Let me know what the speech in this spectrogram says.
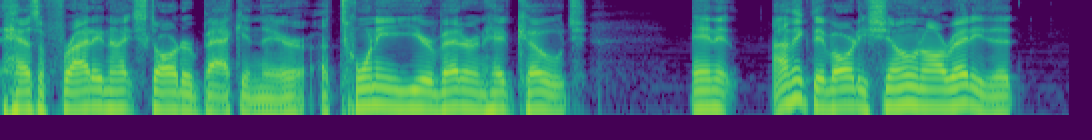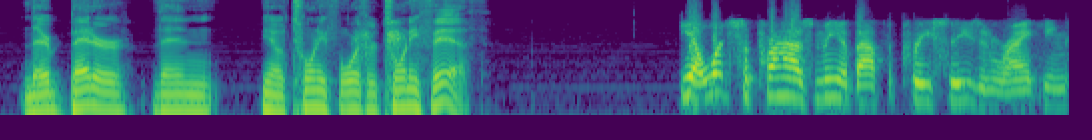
has a Friday night starter back in there, a 20 year veteran head coach, and it. I think they've already shown already that they're better than you know 24th or 25th. Yeah, what surprised me about the preseason rankings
